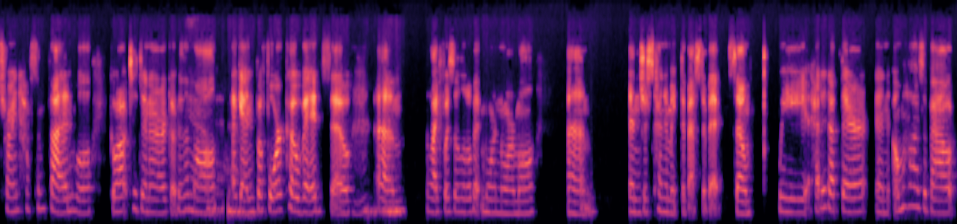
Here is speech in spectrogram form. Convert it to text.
try and have some fun. We'll go out to dinner, go to the yeah. mall again before COVID, so mm-hmm. um, life was a little bit more normal, um, and just kind of make the best of it. So we headed up there, and Omaha is about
